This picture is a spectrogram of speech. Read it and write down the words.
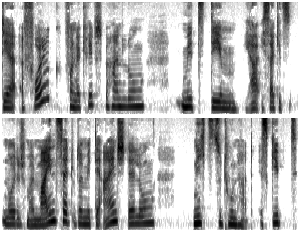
der Erfolg von der Krebsbehandlung mit dem, ja, ich sage jetzt neudeutsch mal Mindset oder mit der Einstellung nichts zu tun hat. Es gibt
